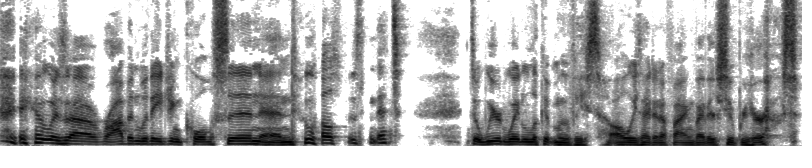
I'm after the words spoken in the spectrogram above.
it was uh, Robin with Agent Coulson, and who else was in it? It's a weird way to look at movies, always identifying by their superheroes.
